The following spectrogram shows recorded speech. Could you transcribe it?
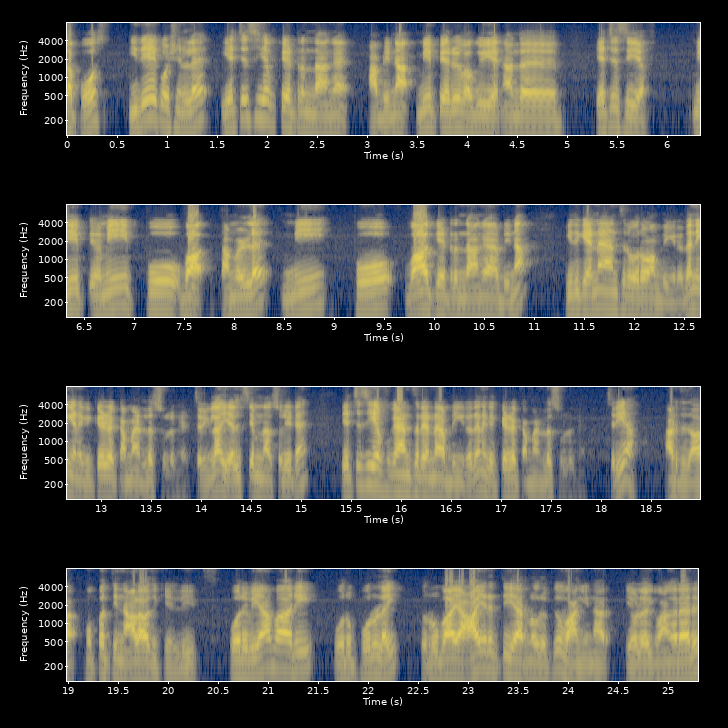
சப்போஸ் இதே கொஷினில் ஹெச்சிஎஃப் கேட்டிருந்தாங்க அப்படின்னா மீ பேரு வகு அந்த ஹெச்எஸ்சிஎஃப் மீ மீ போ வா தமிழில் மீ போ வா கேட்டிருந்தாங்க அப்படின்னா இதுக்கு என்ன ஆன்சர் வரும் அப்படிங்கிறத நீங்கள் எனக்கு கீழே கமெண்ட்டில் சொல்லுங்கள் சரிங்களா? எல்சிஎம் நான் சொல்லிட்டேன். ஹெச்எஸ்சிஎஃப்க்கு ஆன்சர் என்ன அப்படிங்கிறத எனக்கு கீழே கமெண்ட்டில் சொல்லுங்கள் சரியா? அடுத்ததா முப்பத்தி நாலாவது கேள்வி. ஒரு வியாபாரி ஒரு பொருளை ரூபாய் ஆயிரத்தி இரநூறுக்கு வாங்கினார். எவ்வளோக்கு வாங்குறாரு?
